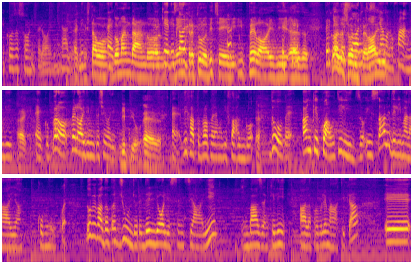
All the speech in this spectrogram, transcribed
che cosa sono i peloidi minerali? Ecco, mi stavo ecco, domandando, mentre tu lo dicevi, i peloidi, perché, eh, perché cosa di sono solito i peloidi? si chiamano fanghi, ecco. ecco. però peloidi mi piaceva di più. Di più, eh. Eh, di fatto però parliamo di fango, eh. dove anche qua utilizzo il sale dell'Himalaya, comunque, dove vado ad aggiungere degli oli essenziali, in base anche lì alla problematica, e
